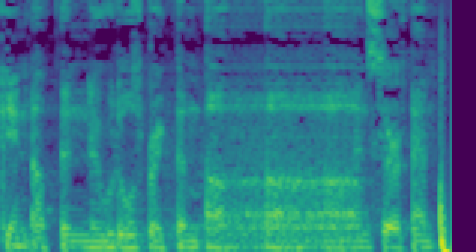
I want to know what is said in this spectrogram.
Breaking up the noodles, break them up, up, up, and serve them.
